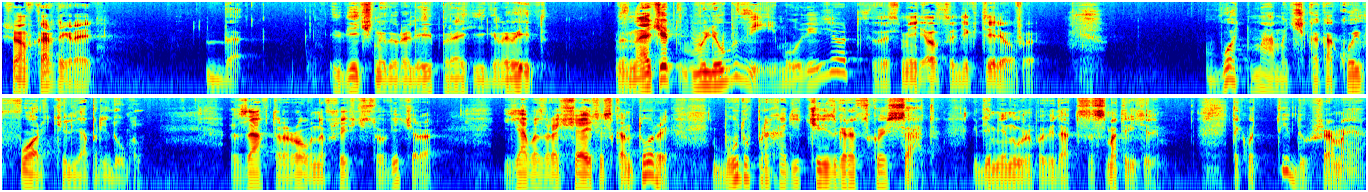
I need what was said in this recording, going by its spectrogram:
Что, он в карты играет? Да. Вечно дуралей проигрывает. Значит, в любви ему везет, засмеялся Дегтярев. Вот, мамочка, какой фортель я придумал. Завтра ровно в шесть часов вечера я, возвращаясь из конторы, буду проходить через городской сад, где мне нужно повидаться со смотрителем. Так вот ты, душа моя,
